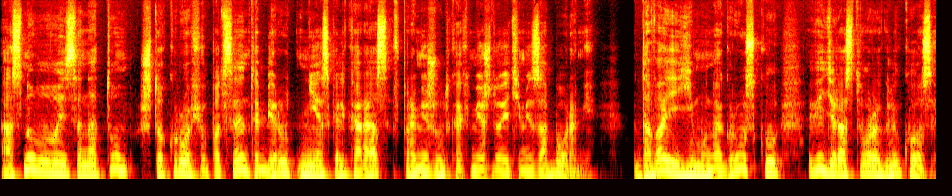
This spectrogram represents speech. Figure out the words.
основывается на том, что кровь у пациента берут несколько раз в промежутках между этими заборами – давая ему нагрузку в виде раствора глюкозы.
